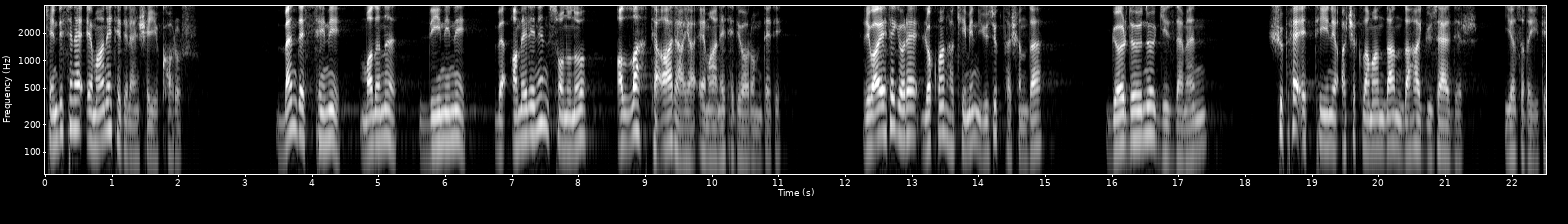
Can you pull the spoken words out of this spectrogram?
kendisine emanet edilen şeyi korur. Ben de seni, malını, dinini ve amelinin sonunu Allah Teala'ya emanet ediyorum dedi. Rivayete göre Lokman Hakim'in yüzük taşında gördüğünü gizlemen, şüphe ettiğini açıklamandan daha güzeldir yazılıydı.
